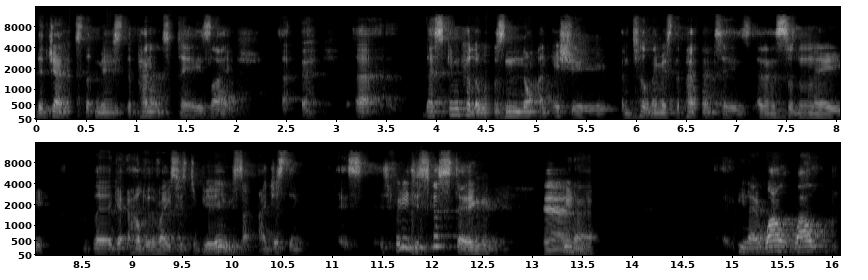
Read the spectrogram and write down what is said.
the gents that missed the penalties, like uh, uh, their skin color was not an issue until they missed the penalties, and then suddenly they get held with racist abuse. I, I just think it's it's really disgusting. Yeah. You know, you know, while while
